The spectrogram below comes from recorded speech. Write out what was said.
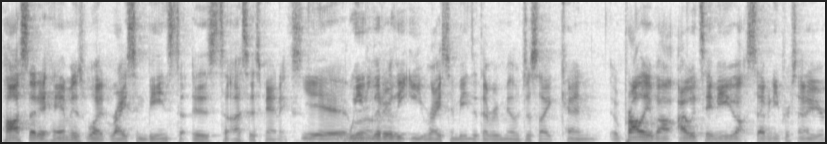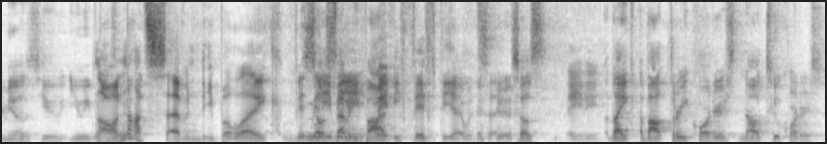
Pasta to him is what rice and beans to, is to us Hispanics. Yeah, we bro. literally eat rice and beans with every meal, just like Ken. Probably about I would say maybe about seventy percent of your meals you you eat. No, pasta with not it. seventy, but like So maybe 75? maybe fifty, I would say. So it's 80. like about three quarters, no, two quarters,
